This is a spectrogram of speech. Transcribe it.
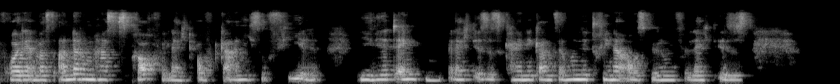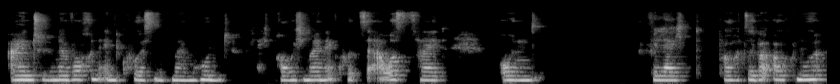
Freude an was anderem hast, es braucht vielleicht oft gar nicht so viel, wie wir denken. Vielleicht ist es keine ganze Hundetrainerausbildung, vielleicht ist es ein schöner Wochenendkurs mit meinem Hund. Vielleicht brauche ich mal eine kurze Auszeit und vielleicht braucht es aber auch nur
